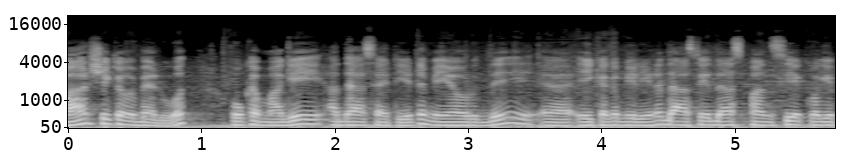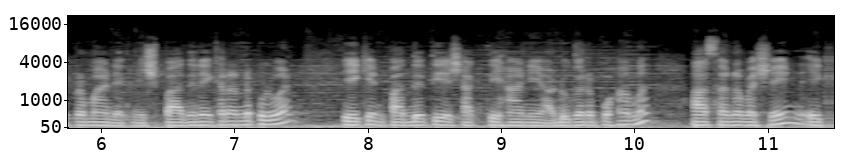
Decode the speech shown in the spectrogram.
වාර්ෂිකව බැලුවොත් ඕක මගේ අදහ සැටියට මේ අවුරුද්දේ ඒක මිලියන දාසේ දස් පන්සියක් වගේ ප්‍රමාණයක් නිෂ්පාදනය කරන්න පුළුවන්. ඒකෙන් පද්ධතිය ශක්තිහානී අඩු කරපු හම ආසන වශයෙන් ඒක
